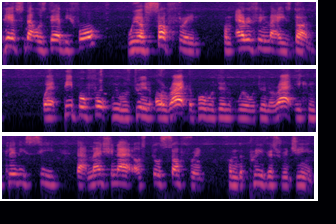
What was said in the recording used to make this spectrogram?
pace that was there before, we are suffering from everything that he's done. Where people thought we was doing all right, the ball was doing we were doing all right. You can clearly see that Manchester United are still suffering from the previous regime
